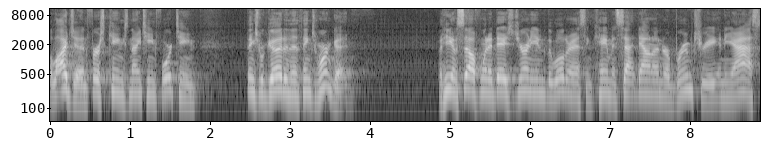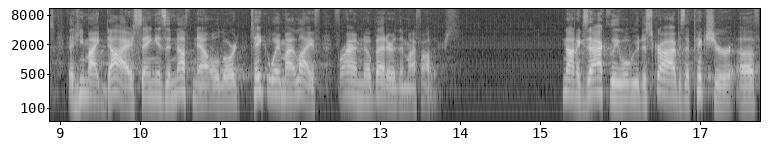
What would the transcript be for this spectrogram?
Elijah in 1 Kings 19 14, things were good and then things weren't good. But he himself went a day's journey into the wilderness and came and sat down under a broom tree, and he asked that he might die, saying, Is enough now, O Lord, take away my life, for I am no better than my father's. Not exactly what we would describe as a picture of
